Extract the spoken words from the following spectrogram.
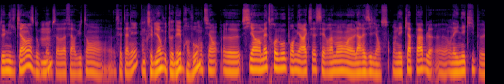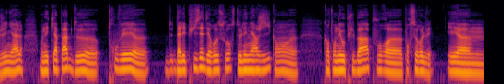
2015, donc même ça va faire 8 ans cette année. Donc c'est bien, vous tenez, bravo. On tient. S'il y a un maître mot pour Miraccess, c'est vraiment la résilience. On est capable, on a une équipe géniale, on est capable de trouver d'aller puiser des ressources, de l'énergie quand, euh, quand on est au plus bas pour, euh, pour se relever. Et, euh,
